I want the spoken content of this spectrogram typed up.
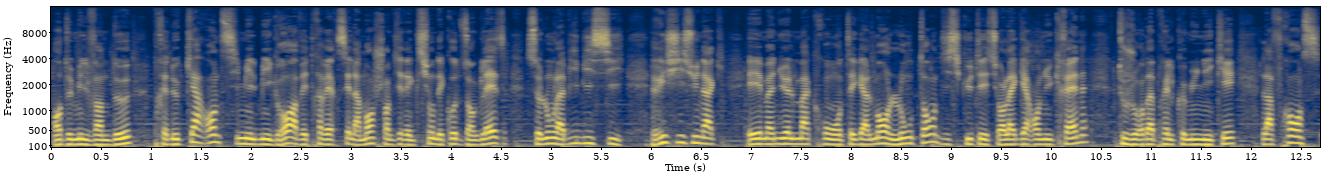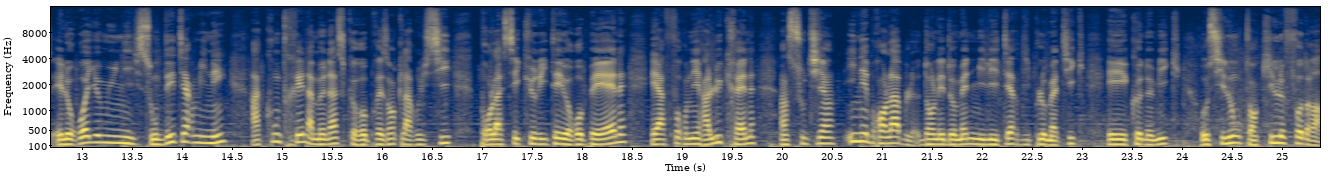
En 2022, près de 46 000 migrants avaient traversé la Manche en direction des côtes anglaises, selon la BBC. Rishi Sunak et Emmanuel Macron ont également longtemps discuté sur la guerre en Ukraine. Toujours d'après le communiqué, la Et le Royaume-Uni sont déterminés à contrer la menace que représente la Russie pour la sécurité européenne et à fournir à l'Ukraine un soutien inébranlable dans les domaines militaires, diplomatiques et économiques aussi longtemps qu'il le faudra.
